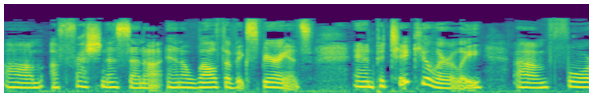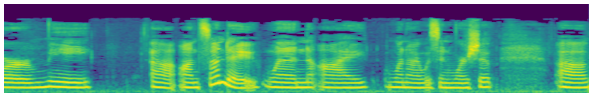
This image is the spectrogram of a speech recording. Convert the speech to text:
um, a freshness and a, and a wealth of experience. And particularly um, for me uh, on Sunday when I when I was in worship, uh,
